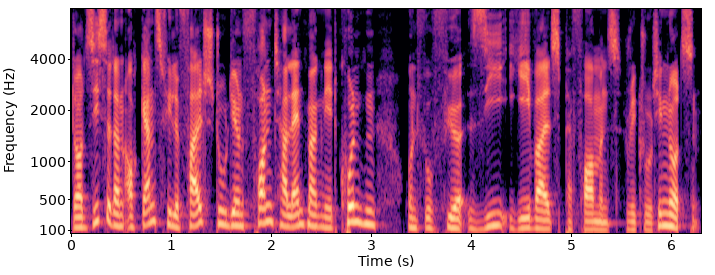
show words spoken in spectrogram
Dort siehst du dann auch ganz viele Fallstudien von Talentmagnet-Kunden und wofür sie jeweils Performance Recruiting nutzen.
